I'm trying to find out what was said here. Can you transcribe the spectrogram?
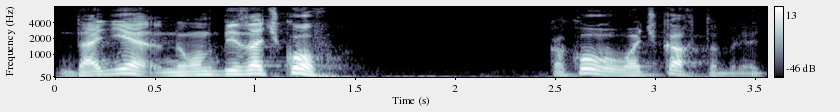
Да не, ну он без очков. Какого в очках-то, блядь?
